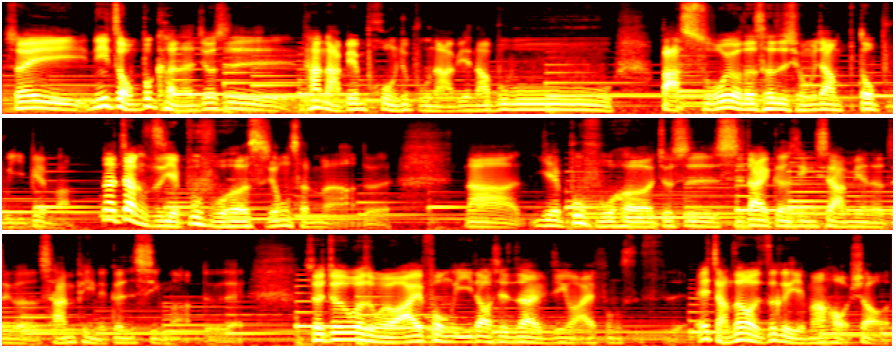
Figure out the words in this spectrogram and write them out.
所以你总不可能就是它哪边破你就补哪边，然后补补补补补，把所有的车子全部这样都补一遍吧？那这样子也不符合使用成本啊，对不对？那也不符合就是时代更新下面的这个产品的更新嘛，对不对？所以就是为什么有 iPhone 一到现在已经有 iPhone 十四？哎，讲真，我这个也蛮好笑的。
